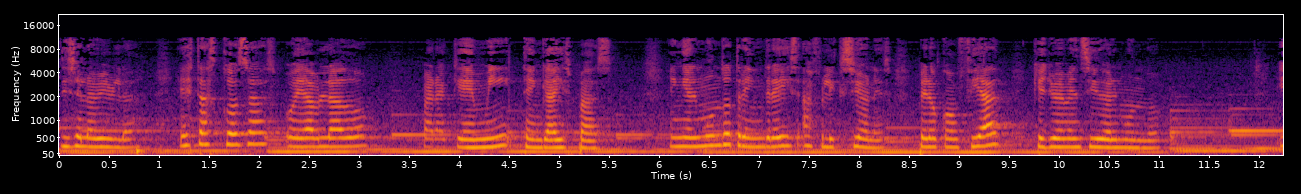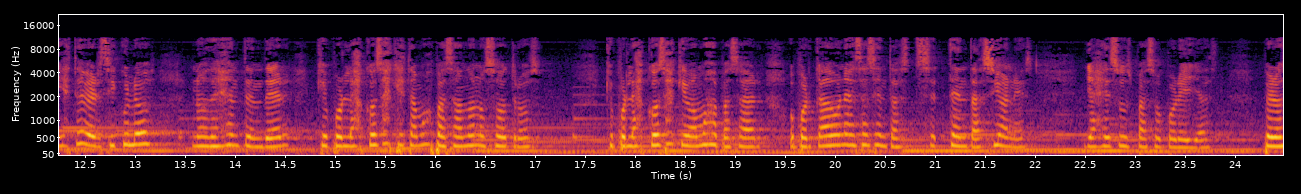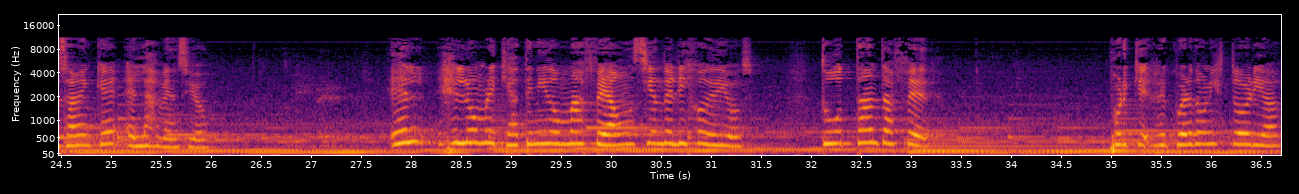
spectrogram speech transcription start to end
Dice la Biblia, estas cosas os he hablado para que en mí tengáis paz. En el mundo tendréis aflicciones, pero confiad que yo he vencido el mundo. Y este versículo nos deja entender que por las cosas que estamos pasando nosotros, que por las cosas que vamos a pasar o por cada una de esas tentaciones, ya Jesús pasó por ellas. Pero ¿saben qué? Él las venció. Él es el hombre que ha tenido más fe, aún siendo el Hijo de Dios. Tuvo tanta fe. Porque recuerdo una historia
